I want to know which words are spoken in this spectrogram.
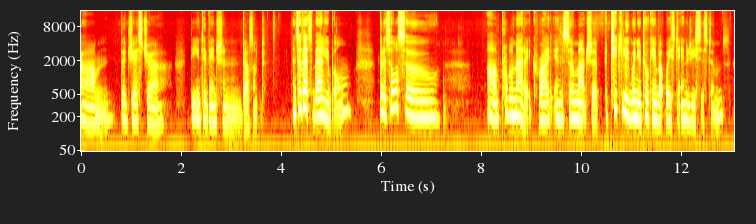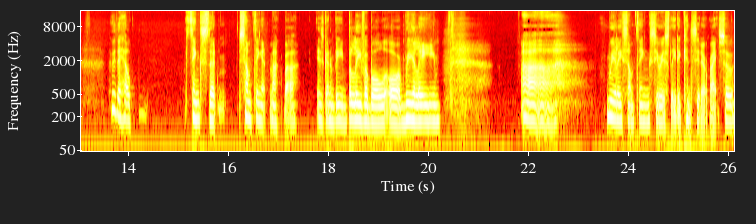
um, the gesture, the intervention doesn't. And so that's valuable, but it's also uh, problematic, right? In so much, uh, particularly when you're talking about waste to energy systems, who the hell thinks that something at MACBA is going to be believable or really, uh, really something seriously to consider, right? So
